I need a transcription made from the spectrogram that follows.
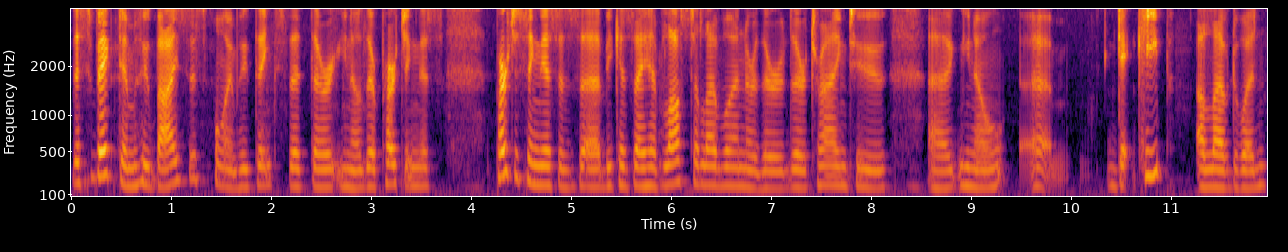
This victim who buys this poem, who thinks that they're, you know, they're purchasing this, purchasing this is uh, because they have lost a loved one, or they're they're trying to, uh, you know, um, get keep a loved one.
